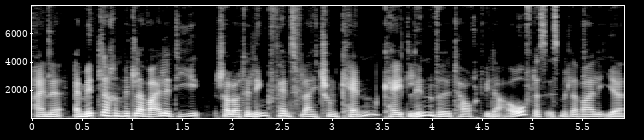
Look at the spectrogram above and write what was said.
eine Ermittlerin mittlerweile, die Charlotte Link-Fans vielleicht schon kennen. Kate Linville taucht wieder auf. Das ist mittlerweile ihr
